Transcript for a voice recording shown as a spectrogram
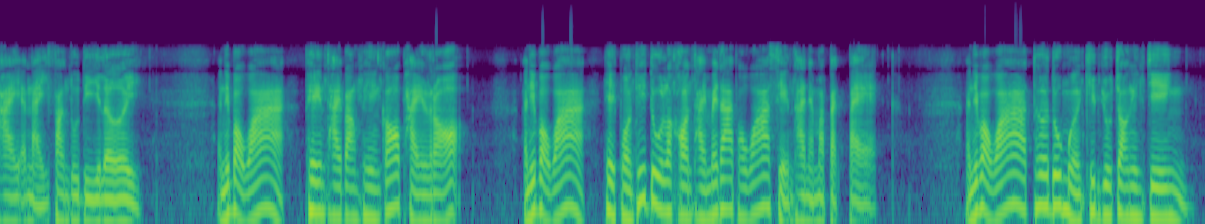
ไทยอันไหนฟังดูดีเลย อันนี้บอกว่าเพลงไทยบางเพลงก็ไพเราะ อันนี้บอกว่าเหตุผลที่ดูละครไทยไม่ได้เพราะว่าเสียงไทยเนี่ยมาแปลกๆ อันนี้บอกว่าเธอดูเหมือนคิมยูจองจริง ๆ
